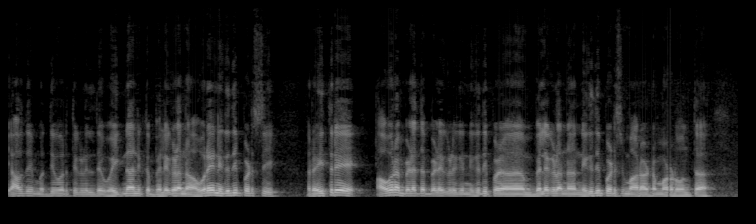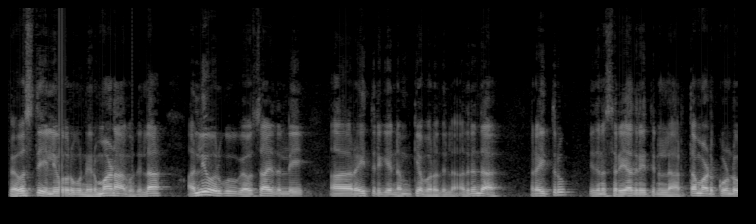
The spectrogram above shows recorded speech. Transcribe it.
ಯಾವುದೇ ಮಧ್ಯವರ್ತಿಗಳಿಲ್ಲದೆ ವೈಜ್ಞಾನಿಕ ಬೆಲೆಗಳನ್ನು ಅವರೇ ನಿಗದಿಪಡಿಸಿ ರೈತರೇ, ಅವರ ಬೆಳೆದ ಬೆಳೆಗಳಿಗೆ ನಿಗದಿ ಬೆಲೆಗಳನ್ನು ನಿಗದಿಪಡಿಸಿ ಮಾರಾಟ ಮಾಡುವಂಥ ವ್ಯವಸ್ಥೆ ಇಲ್ಲಿವರೆಗೂ ನಿರ್ಮಾಣ ಆಗೋದಿಲ್ಲ. ಅಲ್ಲಿವರೆಗೂ ವ್ಯವಸಾಯದಲ್ಲಿ ರೈತರಿಗೆ ನಂಬಿಕೆ ಬರೋದಿಲ್ಲ. ಅದರಿಂದ ರೈತರು ಇದನ್ನು ಸರಿಯಾದ ರೀತಿಯಲ್ಲಿ ಅರ್ಥ ಮಾಡಿಕೊಂಡು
